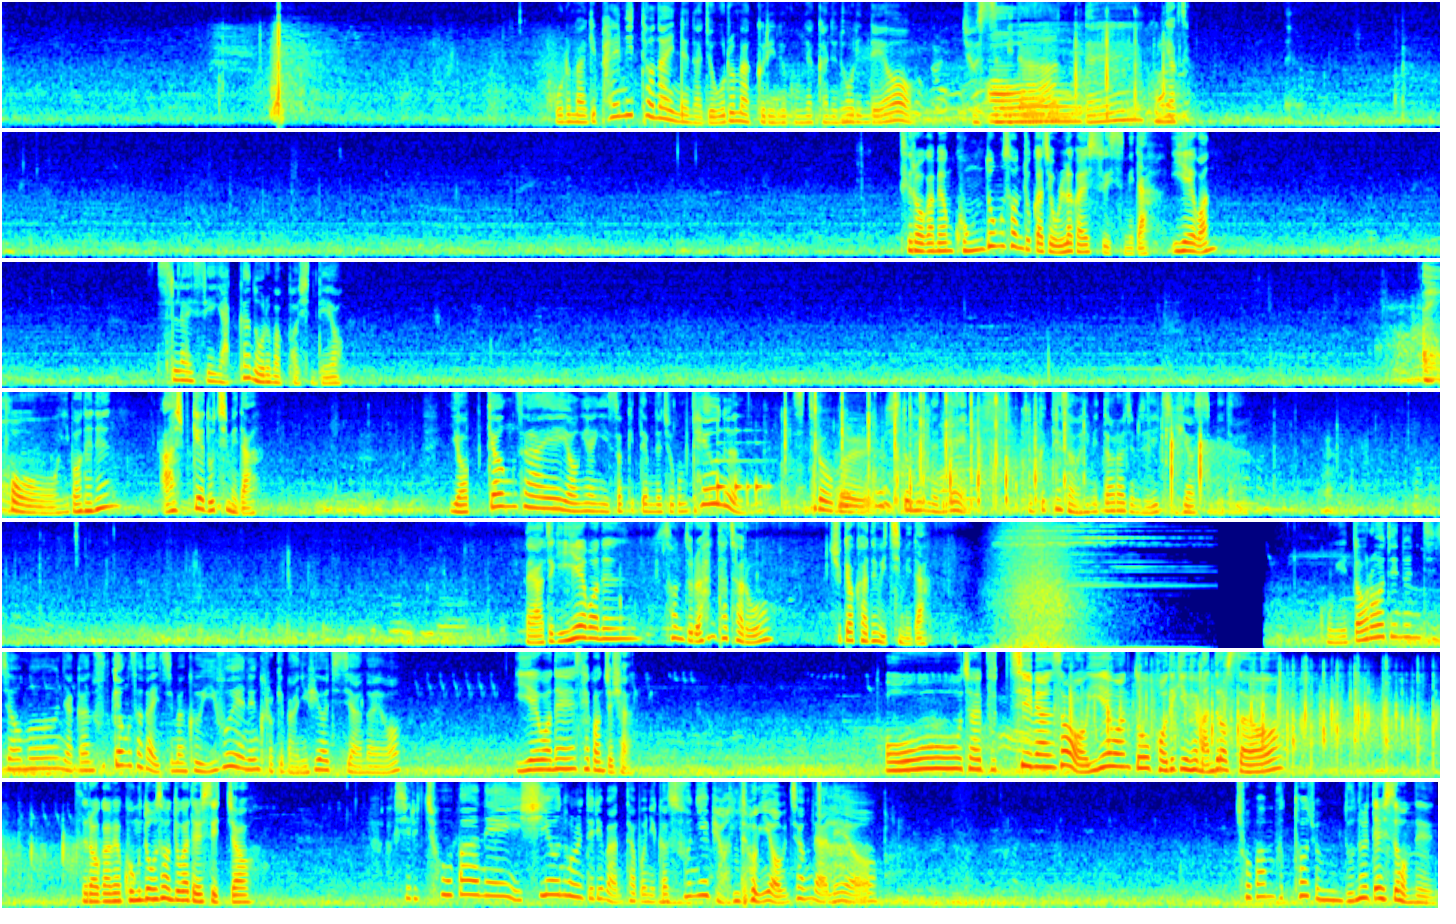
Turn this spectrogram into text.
오르막이 8m나 있는 아주 오르막 그린을 공략하는 홀인데요. 좋습니다. 어, 네, 공략. 들어가면 공동 선두까지 올라갈 수 있습니다. 이혜원. 슬라이스에 약간 오르막 퍼신데요. 어허, 이번에는 아쉽게 놓칩니다. 옆 경사의 영향이 있었기 때문에 조금 태우는 스트로크를 시도했는데 좀 끝에서 힘이 떨어지면서 일찍 비었습니다. 네, 아직 이혜원은 선두를 한타 차로 추격하는 위치입니다. 공이 떨어지는 지점은 약간 훅경사가 있지만 그 이후에는 그렇게 많이 휘어지지 않아요. 이혜원의 세 번째 샷. 오, 잘 붙이면서 이혜원 또 버디 기회 만들었어요. 들어가면 공동 선두가 될 수 있죠. 확실히 초반에 이 쉬운 홀들이 많다 보니까 순위 변동이 엄청나네요. 초반부터 좀 눈을 뗄 수 없는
